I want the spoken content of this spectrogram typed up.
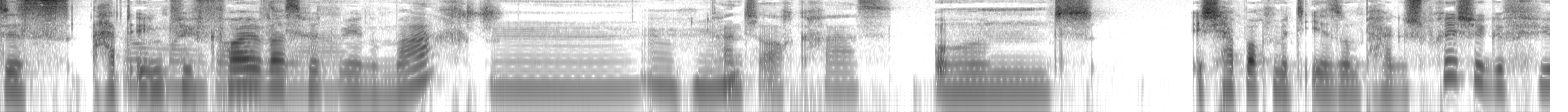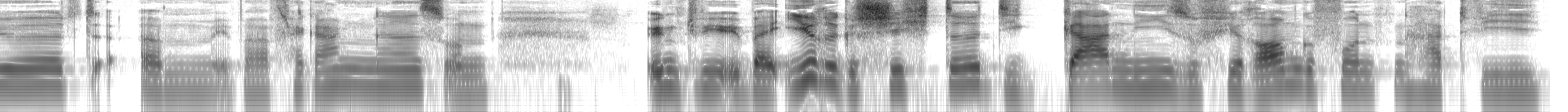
Das hat Oh irgendwie voll Gott, was ja. mit mir gemacht. Fand ich auch krass. Und ich habe auch mit ihr so ein paar Gespräche geführt ähm, über Vergangenes und irgendwie über ihre Geschichte, die gar nie so viel Raum gefunden hat, wie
